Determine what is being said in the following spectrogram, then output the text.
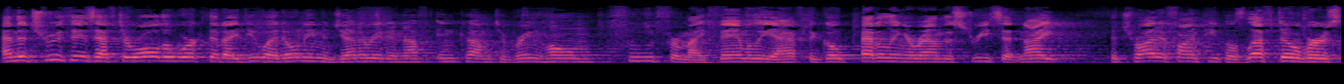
And the truth is, after all the work that I do, I don't even generate enough income to bring home food for my family. I have to go pedaling around the streets at night to try to find people's leftovers.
